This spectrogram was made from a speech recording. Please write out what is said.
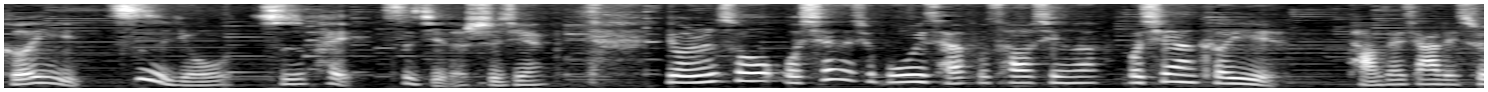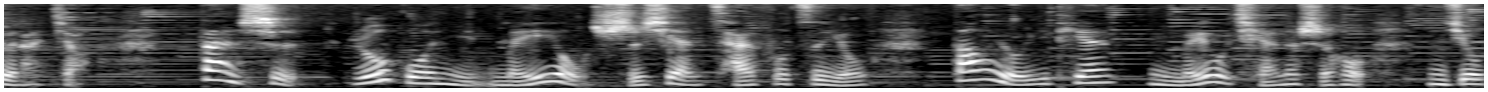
可以自由支配自己的时间。有人说：“我现在就不为财富操心啊，我现在可以躺在家里睡懒觉。”但是，如果你没有实现财富自由，当有一天你没有钱的时候，你就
